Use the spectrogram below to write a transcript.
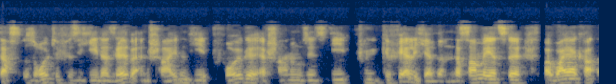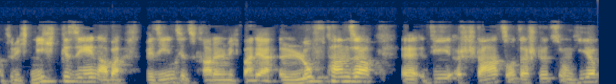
das sollte für sich jeder selber entscheiden. Die Folgeerscheinungen sind die viel gefährlicheren. Das haben wir jetzt äh, bei Wirecard natürlich nicht gesehen, aber wir sehen es jetzt gerade nämlich bei der Lufthansa. Äh, die Staatsunterstützung hier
